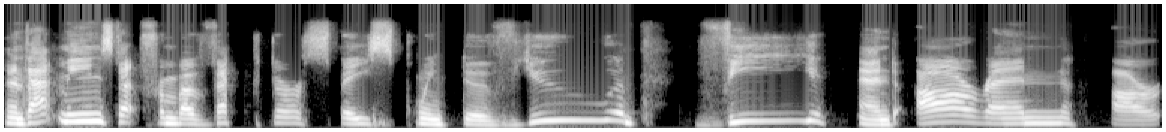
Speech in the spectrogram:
And that means that from a vector space point of view, V and Rn are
